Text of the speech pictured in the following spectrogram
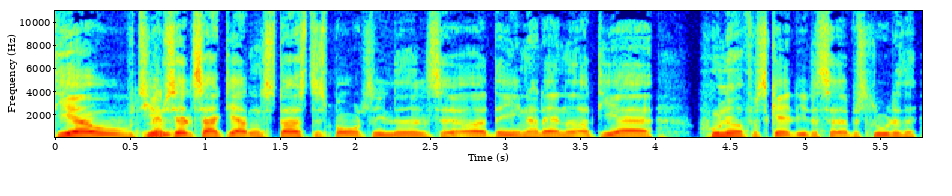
De, er jo, de men... har Men- jo selv sagt, at de er den største sportslige ledelse, og det ene og det andet, og de er 100 forskellige, der sidder og beslutter det.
